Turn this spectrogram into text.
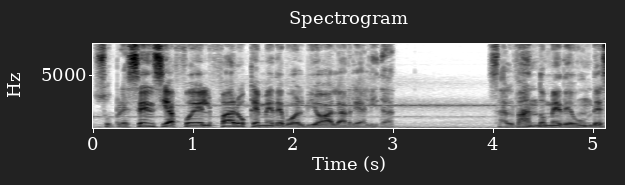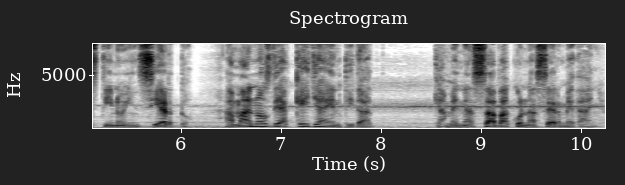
su presencia fue el faro que me devolvió a la realidad salvándome de un destino incierto a manos de aquella entidad que amenazaba con hacerme daño.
